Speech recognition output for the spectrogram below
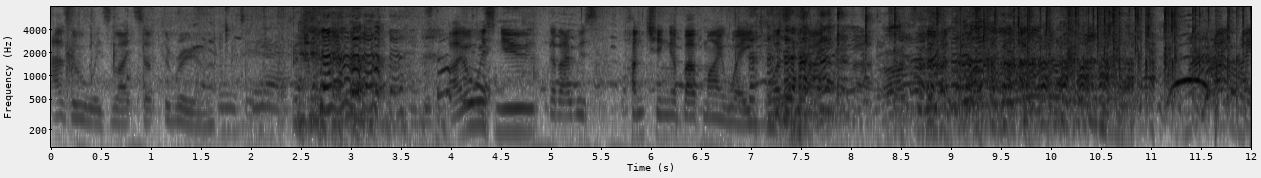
as always, lights up the room. I always knew that I was punching above my weight, wasn't I, Trevor? I, I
